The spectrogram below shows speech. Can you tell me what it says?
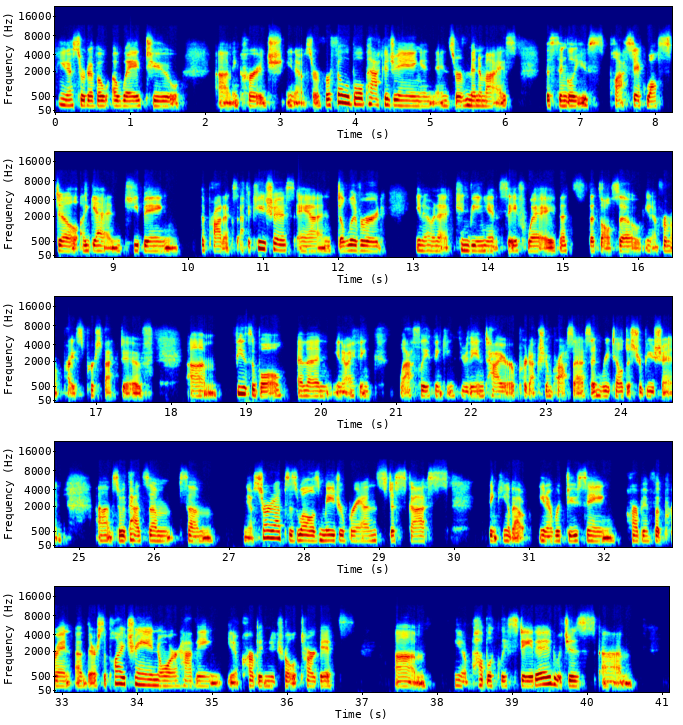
you know sort of a, a way to um, encourage, you know, sort of refillable packaging and, and sort of minimize the single use plastic while still, again, keeping the products efficacious and delivered you know in a convenient safe way that's that's also you know from a price perspective um, feasible. And then you know i think lastly thinking through the entire production process and retail distribution. Um, so we've had some some you know startups as well as major brands discuss thinking about you know reducing carbon footprint of their supply chain or having you know carbon neutral targets um, you know publicly stated which is um,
